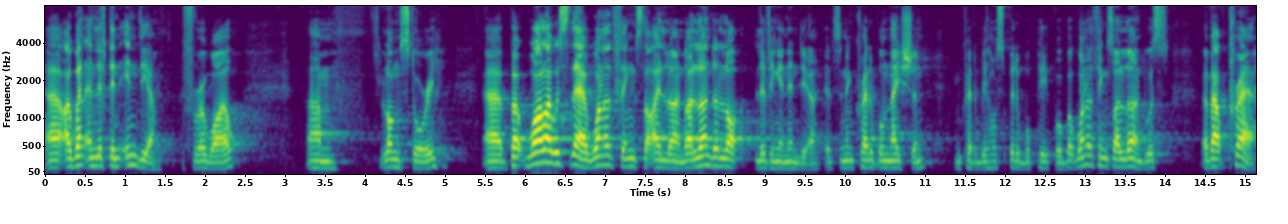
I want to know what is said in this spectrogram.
uh, I went and lived in India for a while. Um, long story. Uh, but while I was there, one of the things that I learned, I learned a lot living in India. It's an incredible nation incredibly hospitable people. But one of the things I learned was about prayer.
